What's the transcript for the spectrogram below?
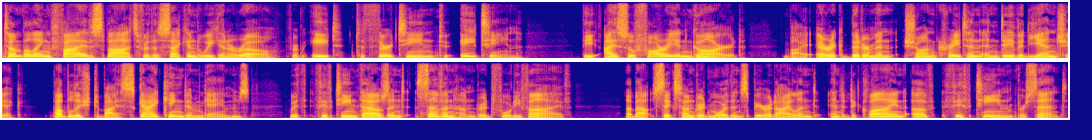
Tumbling five spots for the second week in a row, from 8 to 13 to 18, the Isofarian Guard by Eric Bitterman, Sean Creighton, and David Yanchik, published by Sky Kingdom Games, with 15,745, about 600 more than Spirit Island, and a decline of 15%.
